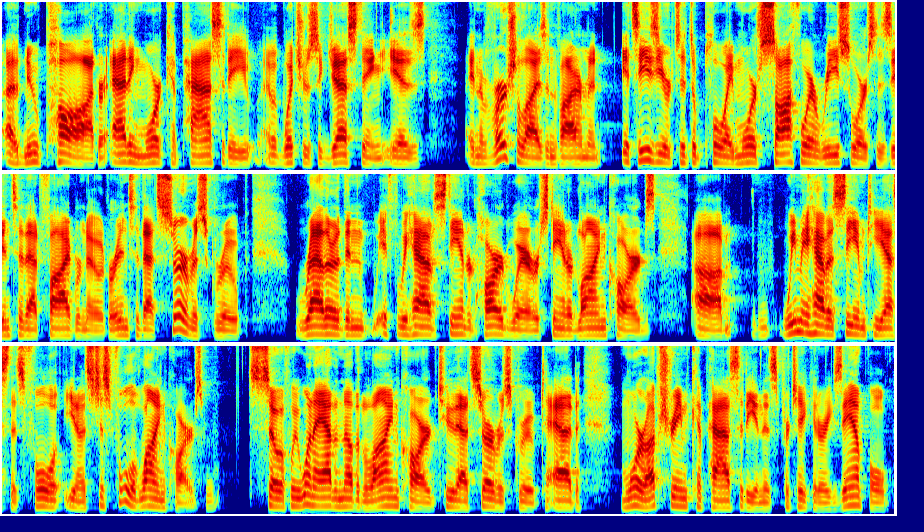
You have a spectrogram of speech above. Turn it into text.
a new pod or adding more capacity, uh, what you're suggesting is in a virtualized environment, it's easier to deploy more software resources into that fiber node or into that service group rather than if we have standard hardware or standard line cards. Um, we may have a CMTS that's full, you know, it's just full of line cards. So if we want to add another line card to that service group to add more upstream capacity in this particular example,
